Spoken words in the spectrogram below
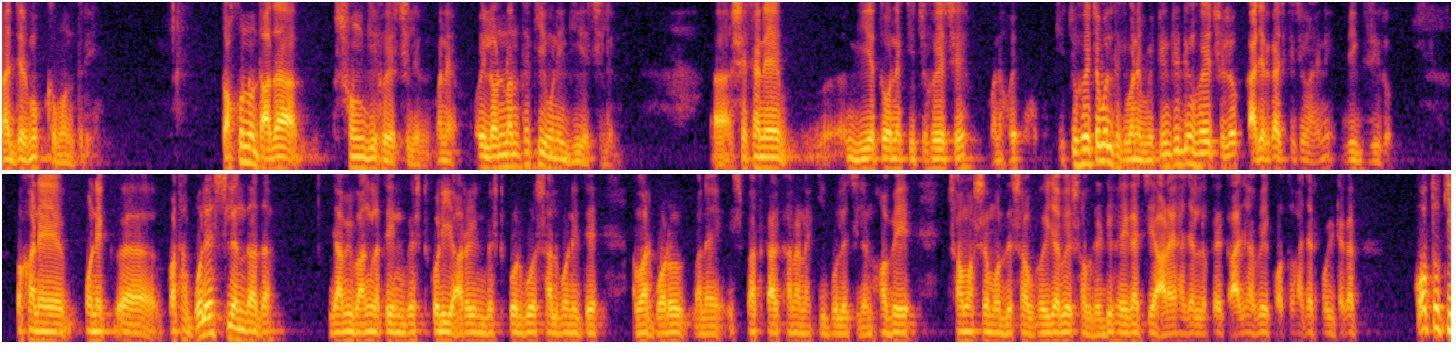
রাজ্যের মুখ্যমন্ত্রী, তখনও দাদা সঙ্গী হয়েছিলেন মানে ওই লন্ডন থেকেই উনি গিয়েছিলেন। সেখানে গিয়ে তো অনেক কিছু হয়েছে মানে কিছু হয়েছে বলতে কি মানে মিটিং টিটিং হয়েছিল, কাজের কাজ কিছু হয়নি, বিগ জিরো। ওখানে অনেক কথা বলে এসেছিলেন দাদা যে আমি বাংলাতে ইনভেস্ট করি, আরও ইনভেস্ট করব, শালবনীতে আমার বড় মানে ইস্পাত কারখানা নাকি বলেছিলেন, হবে। ছ মাসের মধ্যে সব হয়ে যাবে, সব রেডি হয়ে গেছে, আড়াই হাজার লোকের কাজ হবে, কত হাজার কোটি টাকার, কত কি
